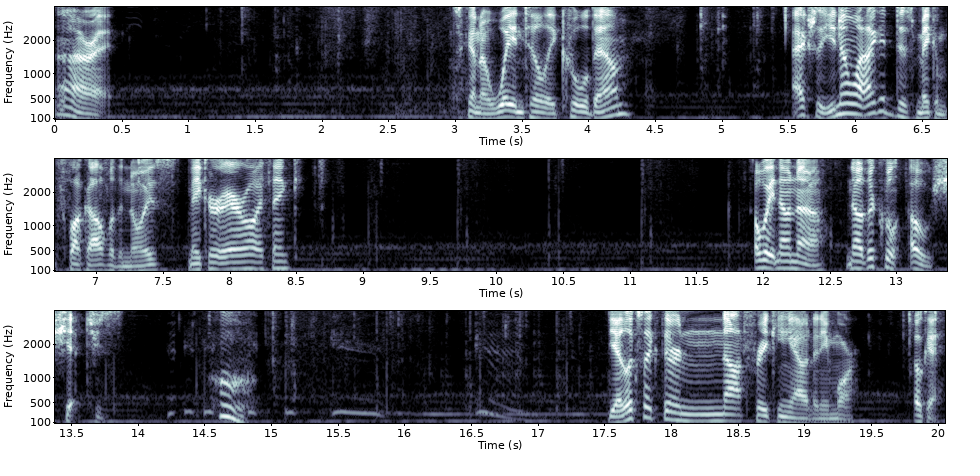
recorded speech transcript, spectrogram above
Alright. Just gonna wait until they cool down. Actually, you know what? I could just make them fuck off with a noise maker arrow, I think. Oh wait, no, no, no. No, they're cool. Oh shit, she's... Whew. Yeah, it looks like they're not freaking out anymore. Okay.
